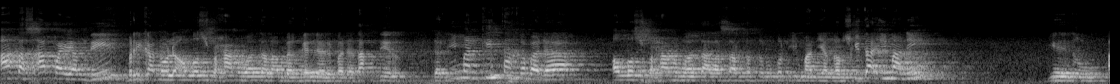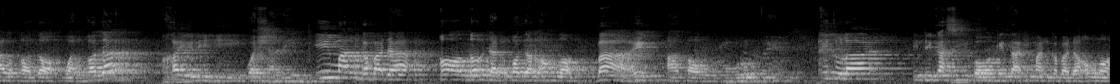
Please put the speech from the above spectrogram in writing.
atas apa yang diberikan oleh Allah Subhanahu wa taala bagian daripada takdir dan iman kita kepada Allah Subhanahu wa taala salah satu rukun iman yang harus kita imani yaitu al-qada wal qadar khairihi wa syarih. Iman kepada qada dan qadar Allah baik atau buruk. Itulah indikasi bahwa kita iman kepada Allah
